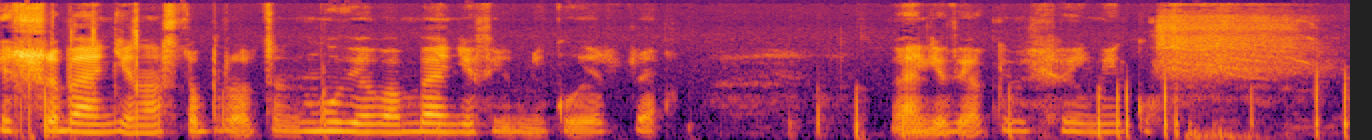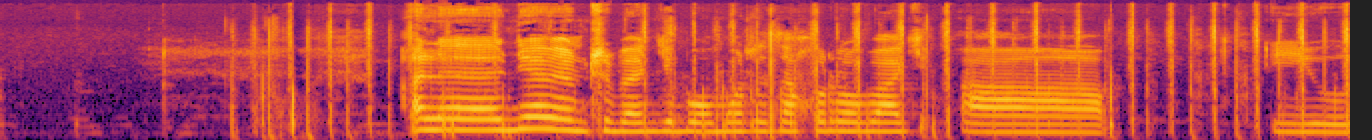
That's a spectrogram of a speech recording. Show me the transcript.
Jeszcze będzie na 100%. Mówię wam, będzie filmiku jeszcze. Będzie w jakimś filmiku. Ale nie wiem, czy będzie, bo może zachorować, a już.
